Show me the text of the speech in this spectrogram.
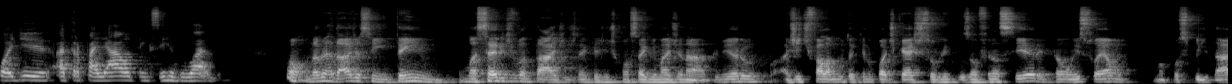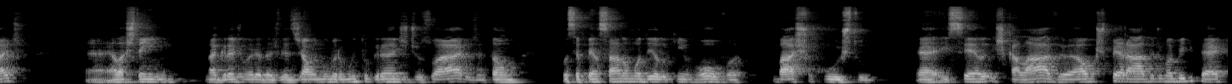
pode atrapalhar ou tem que ser regulado? Bom, na verdade, assim, tem uma série de vantagens né, que a gente consegue imaginar. Primeiro, a gente fala muito aqui no podcast sobre inclusão financeira, então isso é uma, uma possibilidade. É, elas têm, na grande maioria das vezes, já um número muito grande de usuários, então você pensar num modelo que envolva baixo custo é, e ser escalável é algo esperado de uma Big Tech.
